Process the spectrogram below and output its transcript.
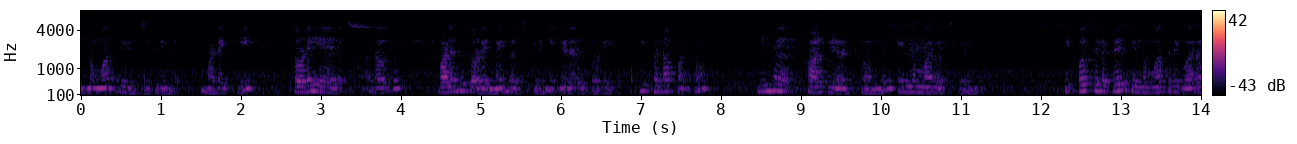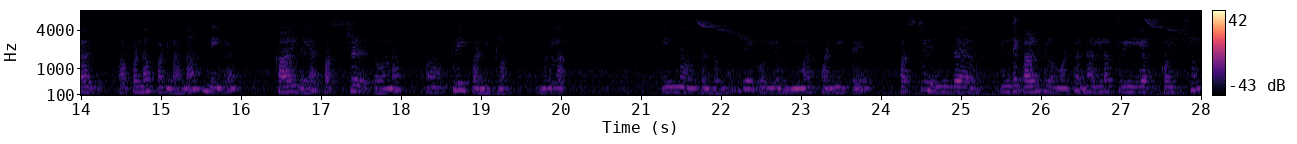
இந்த மாதிரி வச்சுக்கிறீங்க. மடக்கி தொடைய அதாவது வலது தொடை மேல் வச்சுக்கிறீங்க இடது தொடையை. இப்போ என்ன பண்ணுறோம் இந்த கால்களை எடுத்துகிட்டு வந்து இந்த மாதிரி வச்சுக்கிறீங்க. இப்போ சில பேருக்கு இந்த மாதிரி வராது. அப்போ என்ன பண்ணலான்னா நீங்கள் கால்களை ஃபஸ்ட்டு எடுத்தோன்னே ஃப்ரீ பண்ணிக்கலாம். நல்லா. என்ன அவுட்டுன்ற மாதிரி ஒரு இந்த மாதிரி பண்ணிவிட்டு ஃபஸ்ட்டு இந்த இந்த காலத்தில் மட்டும் நல்லா ஃப்ரீயாக கொஞ்சம்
